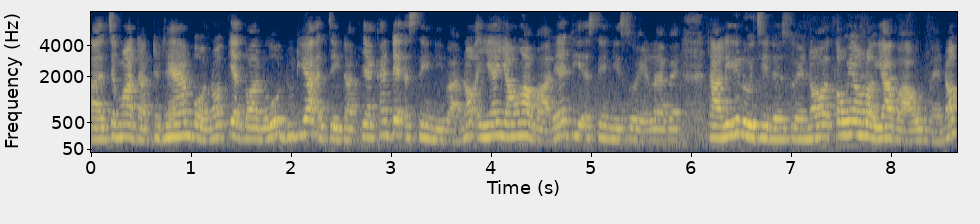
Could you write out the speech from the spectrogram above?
အာကျမဒါတဒန်းပေါ့เนาะပြတ်သွားလို့ဒုတိယအကြိမ်ဒါပြန်ခတ်တဲ့အစင်တွေပါเนาะအရန်ရောင်းရပါတယ်ဒီအစင်တွေဆိုရင်လည်းပဲဒါလေးလိုချင်တယ်ဆိုရင်တော့3ရောက်လောက်ရပါဦးမယ်เนาะ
